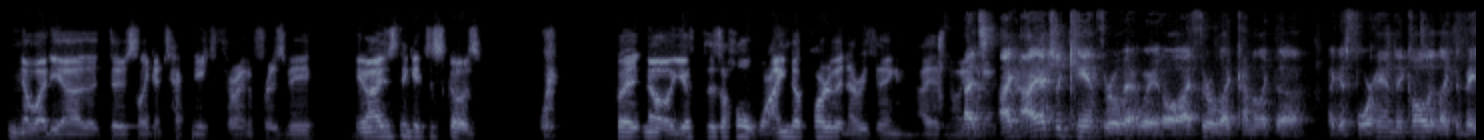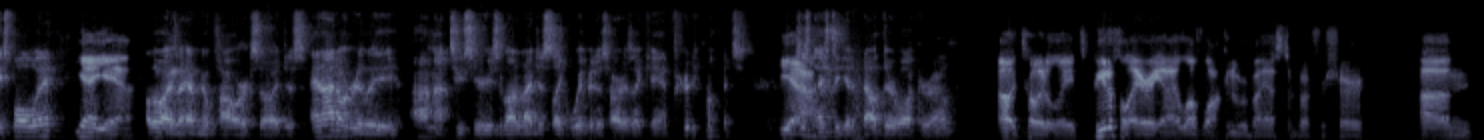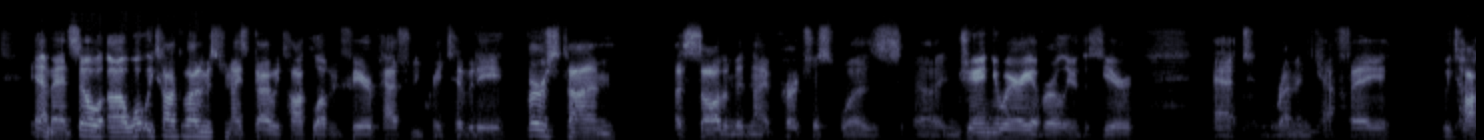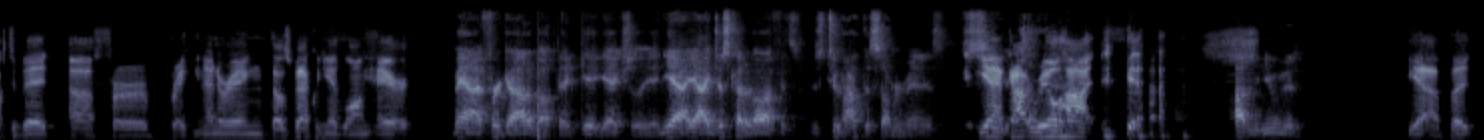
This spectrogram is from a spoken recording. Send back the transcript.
no idea that there's like a technique throwing a frisbee. You know, I just think it just goes but no, you have, there's a whole wind up part of it and everything. I had no idea. I, I actually can't throw that way at all. I throw like kind of like the I guess forehand they call it, like the baseball way. Yeah, yeah. Otherwise, I have no power, so I just and I don't really. I'm not too serious about it. I just like whip it as hard as I can, pretty much. Yeah. It's just nice to get it out there, walk around. Oh, totally. It's beautiful area. I love walking over by Estabrook for sure. Um, yeah, man. So uh, what we talk about in Mr. Nice Guy, we talk love and fear, passion and creativity. First time I saw the midnight purchase was uh, in January of earlier this year at Bremen Cafe. We talked a bit uh, for Breaking and Entering. That was back when you had long hair. Man, I forgot about that gig actually. And yeah, yeah, I just cut it off. It's it's too hot this summer, man. It's yeah, it got real hot. yeah. Hot and humid. Yeah, but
